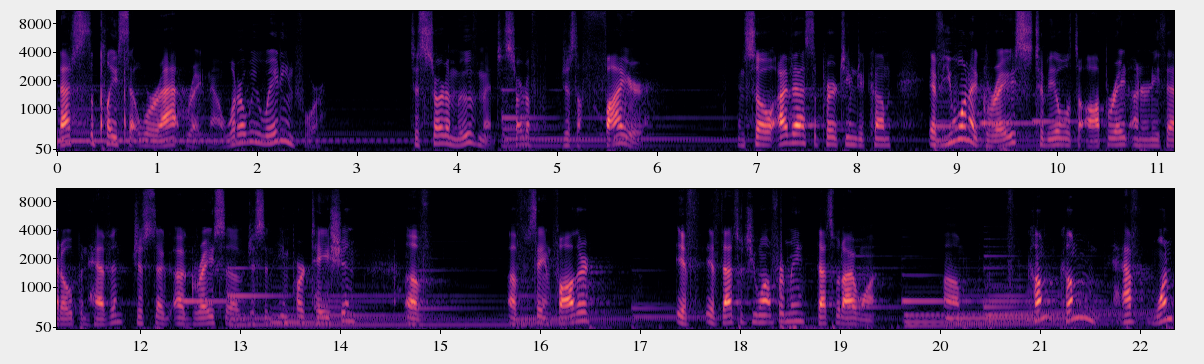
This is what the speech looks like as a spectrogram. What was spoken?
That's the place that we're at right now. What are we waiting for? To start a movement, to start a, just a fire. And so I've asked the prayer team to come. If you want a grace to be able to operate underneath that open heaven, just a, a grace of just an impartation of, of saying, Father, if, if that's what you want from me, that's what I want. Um, come, come have one,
